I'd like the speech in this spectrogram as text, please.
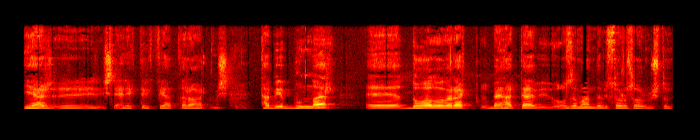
Diğer e, işte elektrik fiyatları artmış. Tabii bunlar e, doğal olarak ben hatta o zaman da bir soru sormuştum.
